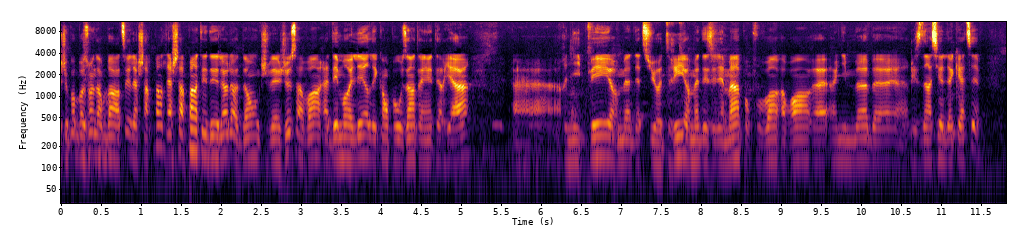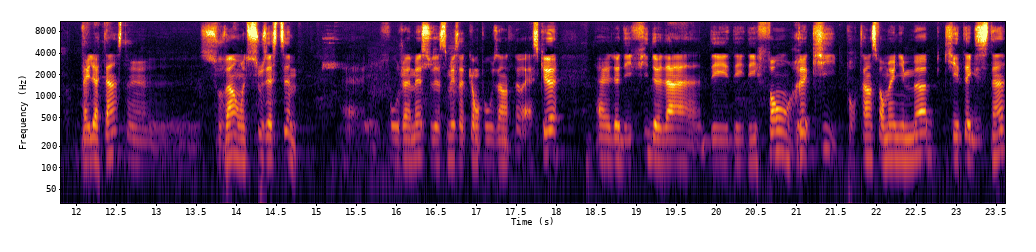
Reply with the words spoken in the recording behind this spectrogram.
je n'ai pas besoin de rebâtir la charpente. La charpente est déjà là, donc je vais juste avoir à démolir les composantes à l'intérieur, euh, reniper, remettre de la tuyauterie, remettre des éléments pour pouvoir avoir euh, un immeuble euh, résidentiel locatif. Bien, le temps, un... souvent, on le sous-estime. il ne faut jamais sous-estimer cette composante-là. Est-ce que le défi de la, des, des, fonds requis pour transformer un immeuble qui est existant,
